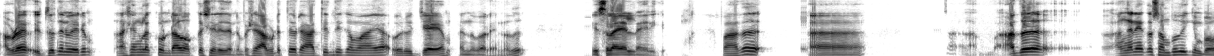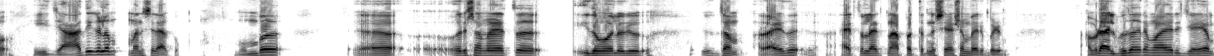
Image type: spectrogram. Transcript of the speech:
അവിടെ യുദ്ധത്തിന് വരും നാശങ്ങളൊക്കെ ഉണ്ടാവും ഒക്കെ ശരി തന്നെ. പക്ഷേ അവിടുത്തെ ഒരു ആത്യന്തികമായ ഒരു ജയം എന്ന് പറയുന്നത് ഇസ്രായേലിനായിരിക്കും. അപ്പം അത് അത് അങ്ങനെയൊക്കെ സംഭവിക്കുമ്പോൾ ഈ ജാതികളും മനസ്സിലാക്കും. മുമ്പ് ഒരു സമയത്ത് ഇതുപോലൊരു യുദ്ധം അതായത് ആയിരത്തി തൊള്ളായിരത്തി നാൽപ്പത്തിരണ്ടിന് ശേഷം വരുമ്പോഴും അവിടെ അത്ഭുതകരമായൊരു ജയം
